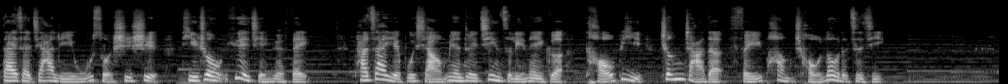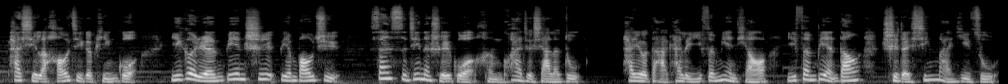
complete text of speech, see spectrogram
待在家里无所事事，体重越减越肥。他再也不想面对镜子里那个逃避、挣扎的肥胖丑陋的自己。他洗了好几个苹果，一个人边吃边煲剧，三四斤的水果很快就下了肚。他又打开了一份面条，一份便当，吃得心满意足。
